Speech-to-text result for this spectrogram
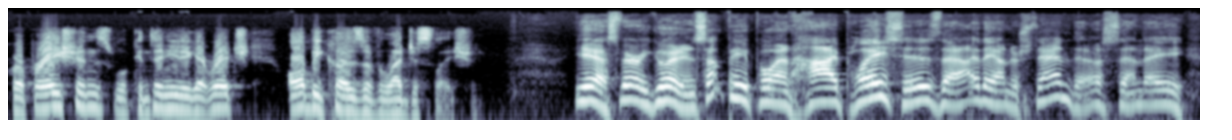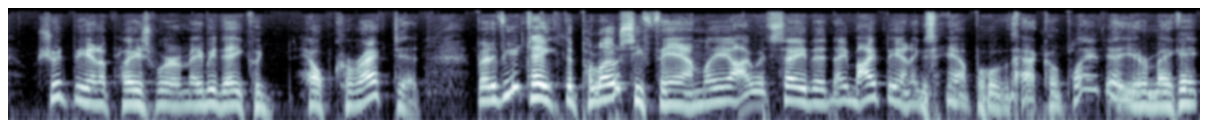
Corporations will continue to get rich, all because of legislation. Yes, very good. And some people in high places, they understand this, and they should be in a place where maybe they could help correct it. But if you take the Pelosi family, I would say that they might be an example of that complaint that you're making.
